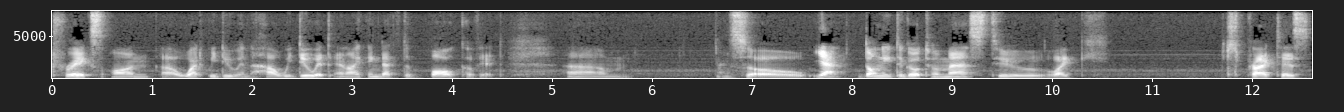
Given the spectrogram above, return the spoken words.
tricks on uh, what we do and how we do it. And I think that's the bulk of it. Um, so yeah, don't need to go to a mass to like just practice.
